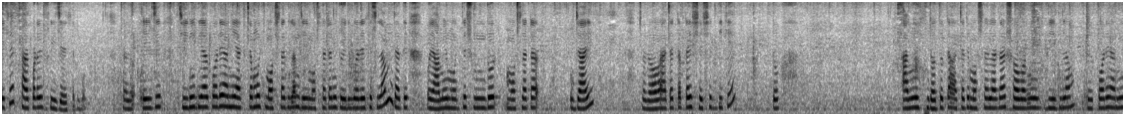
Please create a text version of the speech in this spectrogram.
রেখে তারপরে আমি ফ্রিজে রেখে দেবো। চলো এই যে চিনি দেওয়ার পরে আমি এক চামচ মশলা দিলাম, যেই মশলাটা আমি তৈরি করে রেখেছিলাম, যাতে ওই আমের মধ্যে সুন্দর মশলাটা যায়। চলো, আমার আচারটা প্রায় শেষের দিকে। তো আমি যতটা আচারে মশলা লাগার সব আমি দিয়ে দিলাম। এরপরে আমি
